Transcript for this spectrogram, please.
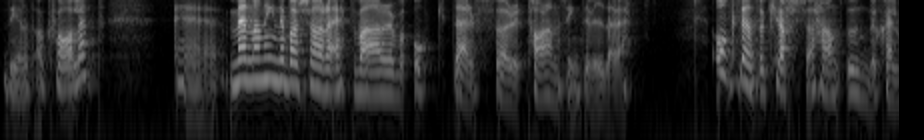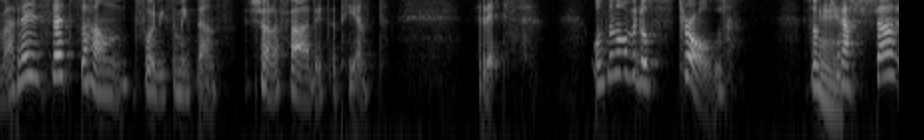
delet av kvalet. Eh, men han hinner bara köra ett varv och därför tar han sig inte vidare. Och sen så kraschar han under själva racet så han får liksom inte ens köra färdigt ett helt race. Och sen har vi då Stroll som Mm. kraschar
